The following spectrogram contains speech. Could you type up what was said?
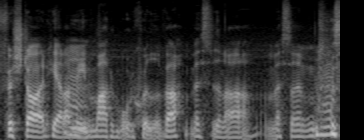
förstör hela Mm. min marmorskiva med sina, med sin...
